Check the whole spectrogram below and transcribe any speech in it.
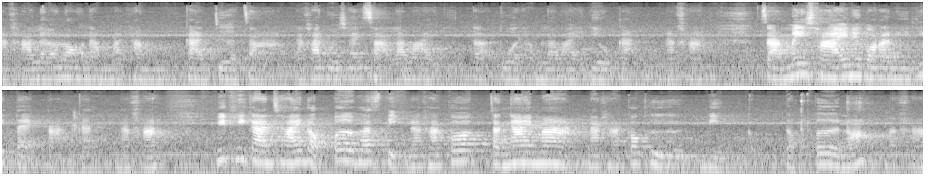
นะคะแล้วเรานำมาทำการเจือจางนะคะโดยใช้สารละลายตัวทำละลายเดียวกัน นะคะ จะไม่ใช้ในกรณีที่แตกต่างกันนะคะ วิธีการใช้ดอปเปอร์พลาสติกนะคะ ก็จะง่ายมากนะคะ ก็คือบีบดอปเปอร์เนาะนะคะ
